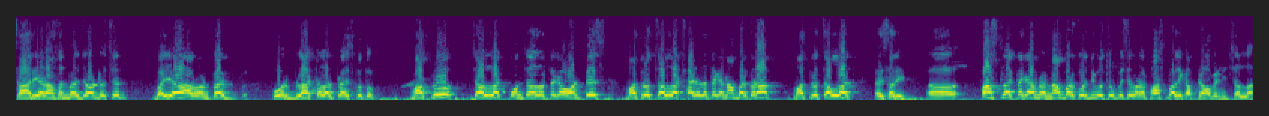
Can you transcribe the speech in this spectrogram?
শাহরিয়ার হাসান ভাই জয়েন্ট হচ্ছেন। ভাইয়া R one five four black colour price কত? মাত্র চার লাখ পঞ্চাশ হাজার টাকা ওয়ান টেস্ট মাত্র চার লাখ ষাট হাজার টাকা নাম্বার করা, মাত্র চার লাখ সরি পাঁচ লাখ টাকা আমরা নাম্বার করে দিব চব্বিশে মানে ফার্স্ট মালিক আপনি হবেন ইনশাল্লাহ।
